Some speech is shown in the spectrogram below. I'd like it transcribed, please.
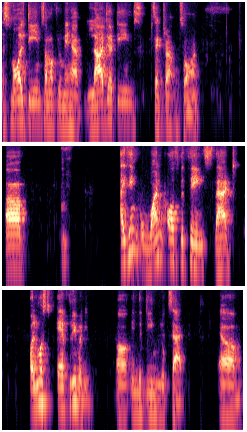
a small team. Some of you may have larger teams, etc. and so on. Uh, I think one of the things that almost everybody uh, in the team looks at um,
